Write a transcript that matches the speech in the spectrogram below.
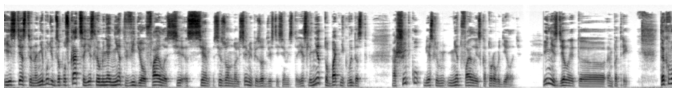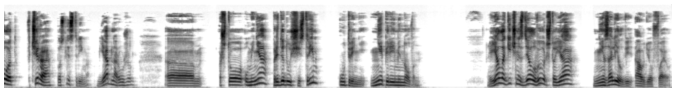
естественно, не будет запускаться, если у меня нет видеофайла сезон 07, эпизод 273. Если нет, то батник выдаст ошибку, если нет файла, из которого делать. И не сделает э, mp3. Эм так вот, вчера после стрима я обнаружил э, что у меня предыдущий стрим утренний не переименован. Я логично сделал вывод, что я не залил аудиофайл.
